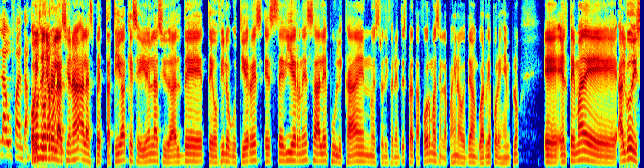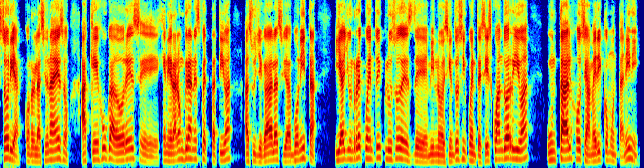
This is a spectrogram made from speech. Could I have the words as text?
la bufanda. ¿Cómo Hoy se con llama? relación a, a la expectativa que se vive en la ciudad de Teófilo Gutiérrez, este viernes sale publicada en nuestras diferentes plataformas, en la página web de Vanguardia, por ejemplo, eh, el tema de algo de historia con relación a eso, a qué jugadores eh, generaron gran expectativa a su llegada a la ciudad bonita. Y hay un recuento incluso desde 1956, cuando arriba un tal José Américo Montanini,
